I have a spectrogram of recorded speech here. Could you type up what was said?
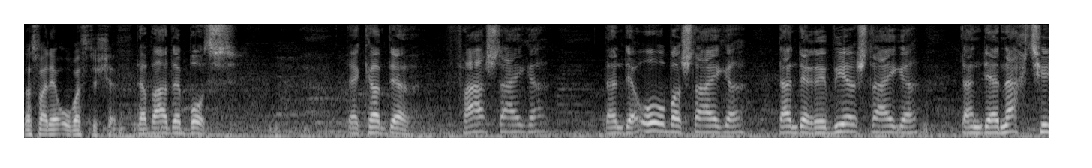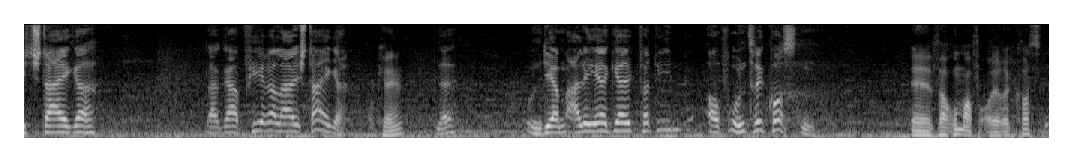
Das war der oberste Chef. da war der Boss. Da kam der Fahrsteiger, dann der Obersteiger, dann der Reviersteiger, dann der Nachtschichtsteiger. Da gab viererlei Steiger. Okay. Ne? Und die haben alle ihr Geld verdient auf unsere Kosten. Äh, warum auf eure Kosten?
